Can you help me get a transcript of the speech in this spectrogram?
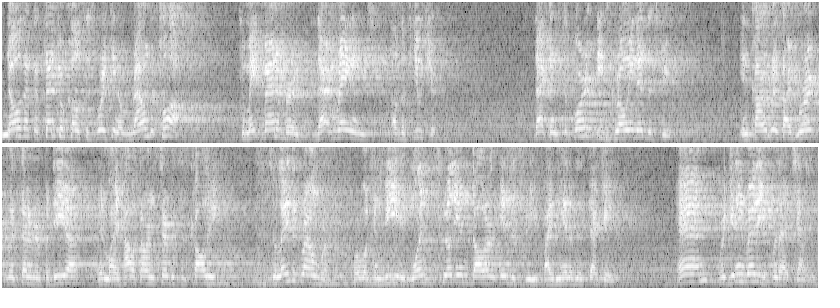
know that the Central Coast is working around the clock to make Vandenberg that range of the future that can support these growing industries in Congress, I've worked with Senator Padilla and my House Armed Services colleagues to lay the groundwork for what can be a $1 trillion industry by the end of this decade. And we're getting ready for that challenge.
